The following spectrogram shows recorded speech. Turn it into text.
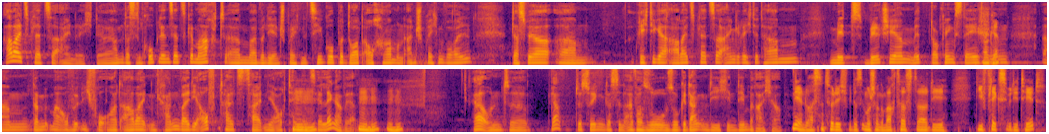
Arbeitsplätze einrichten. Wir haben das in Koblenz jetzt gemacht, ähm, weil wir die entsprechende Zielgruppe dort auch haben und ansprechen wollen, dass wir ähm, richtige Arbeitsplätze eingerichtet haben mit Bildschirm, mit Dockingstation, okay. ähm, damit man auch wirklich vor Ort arbeiten kann, weil die Aufenthaltszeiten ja auch tendenziell mhm. länger werden. Mhm, mh. Ja, und äh, ja, deswegen, das sind einfach so, so Gedanken, die ich in dem Bereich habe. Ja, du hast natürlich, wie du es immer schon gemacht hast, da die, die Flexibilität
